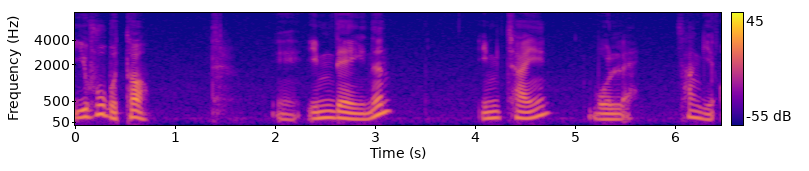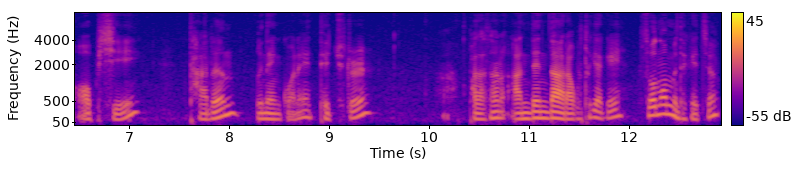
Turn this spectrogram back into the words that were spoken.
이후부터 예, 임대인은 임차인 몰래 상기 없이 다른 은행권의 대출을 아, 받아서는 안 된다라고 특약에 써놓으면 되겠죠.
